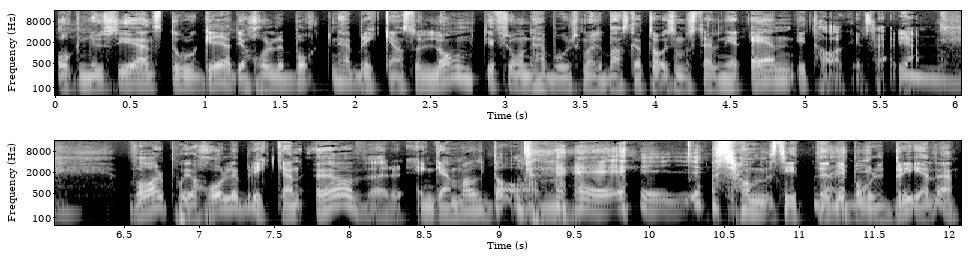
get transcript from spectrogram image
Och nu ser jag en stor grej att jag håller bort den här brickan så långt ifrån det här bordet som jag bara ska ta, som att ställa ner en i taget. Så här, ja. Mm. Varpå jag håller brickan över en gammal dam som sitter vid bordet bredvid.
